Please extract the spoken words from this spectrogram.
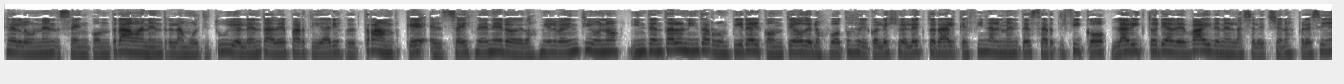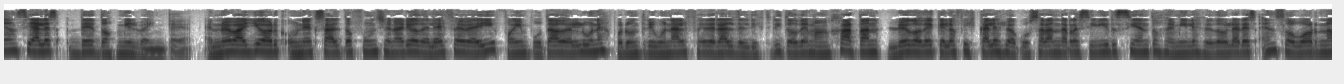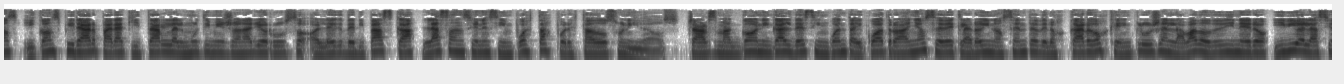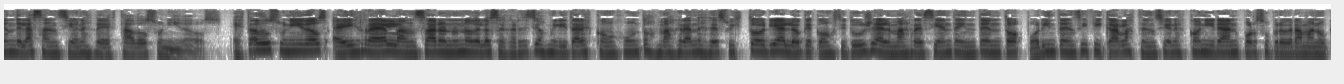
Hellonen se encontraban entre la multitud violenta de partidarios de Trump que el 6 de enero de 2021 intentaron interrumpir el conteo de los votos del colegio electoral que finalmente certificó la victoria de Biden en las elecciones presidenciales de 2020. En Nueva York, un ex alto funcionario del FBI fue imputado el lunes por un tribunal federal del distrito de Manhattan luego de que los fiscales lo acusaran de recibir cientos de miles de dólares en sobornos y conspirar para quitarle al multimillonario ruso Oleg Deripaska las sanciones impuestas por Estados Unidos. Charles McGonigal, de 54 años, se declaró inocente de los cargos que incluyen lavado de dinero y violación de las sanciones de Estados Unidos. Estados Unidos e Israel lanzaron uno de los ejercicios militares conjuntos más grandes de su historia, lo que constituye el más reciente intento por intensificar las tensiones con Irán por su programa nuclear.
